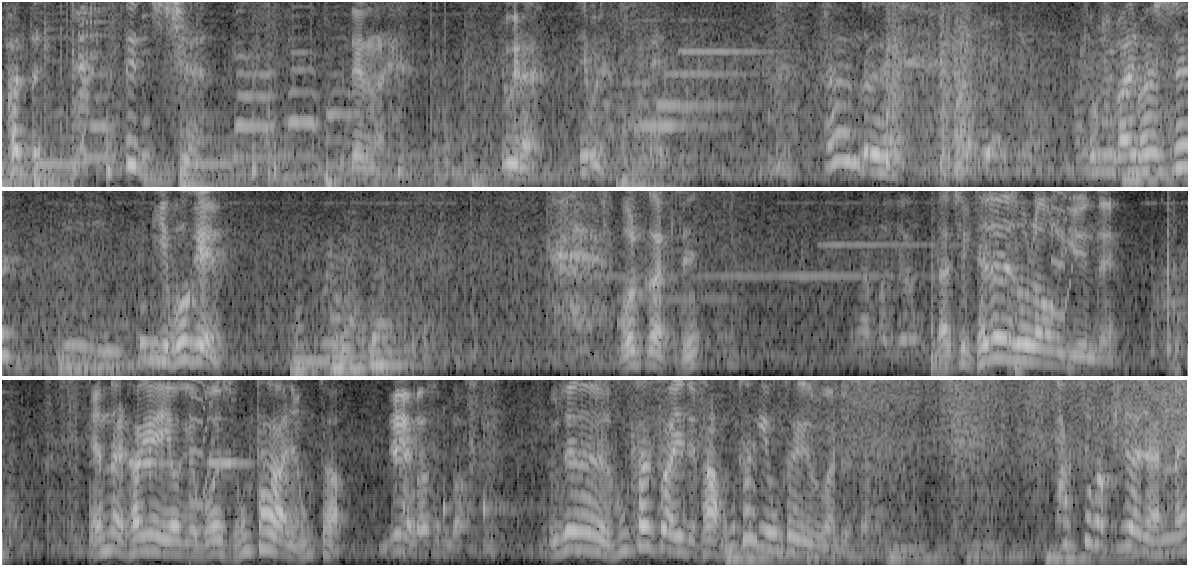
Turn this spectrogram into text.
반대. 으치. 내려놔. 여기다. 테이블에. 아, 힘들어. 점심 많이 마셨어요? 이게 뭐게? 몰라요. 뭘 것 같지? 나 지금 대전에서 올라오는 길인데 옛날 가게 여기가 뭐였어? 홍탁 아니야 홍탁? 네 맞습니다. 요새는 홍탁도 아닌데 다 홍탁이 홍탁이 그러고 앉았잖아. 탁주가 필요하지 않나요?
